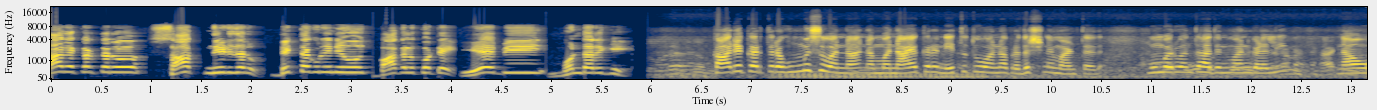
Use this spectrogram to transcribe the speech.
ಕಾರ್ಯಕರ್ತರು ಸಾಥ್ ನೀಡಿದರು. Dittaguri news Bagalkot, A B Mondaragi. ಕಾರ್ಯಕರ್ತರ ಹುಮ್ಮಸ್ಸುವನ್ನು ನಮ್ಮ ನಾಯಕರ ನೇತೃತ್ವವನ್ನು ಪ್ರದರ್ಶನ ಮಾಡ್ತಾ ಇದೆ. ಮುಂಬರುವಂತಹ ದಿನಮಾನಗಳಲ್ಲಿ ನಾವು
